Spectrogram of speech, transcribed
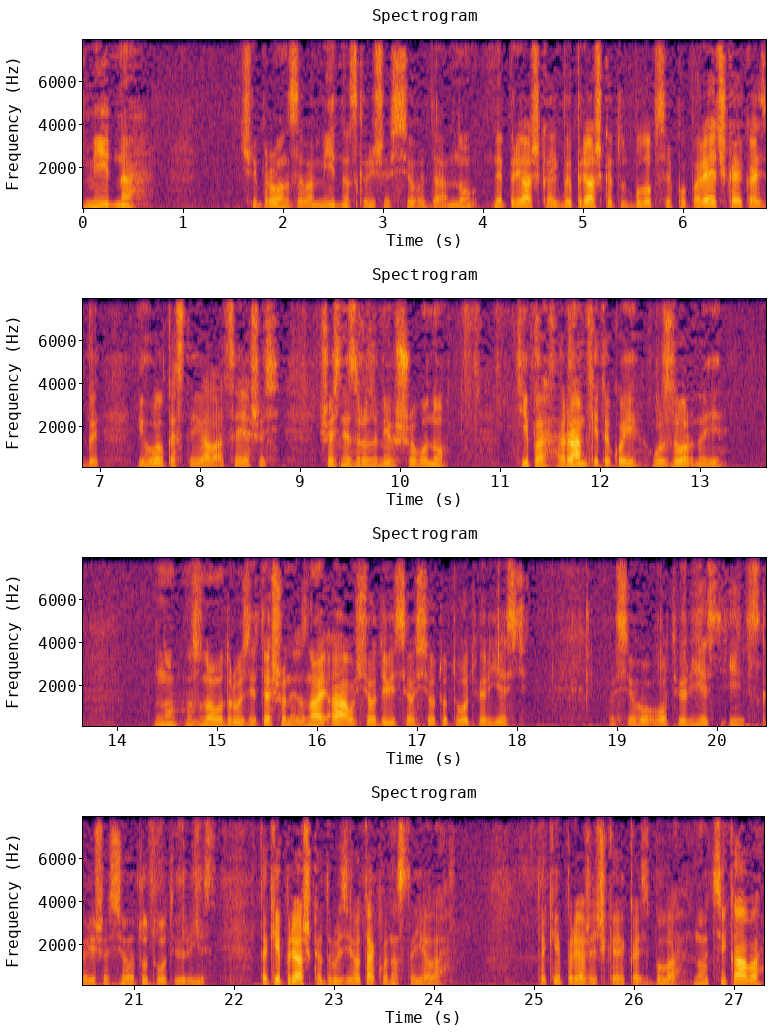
Мідна. Чи бронзова, мідна, скоріше всього, да. Ну, не пряжка. Якби пряжка тут було б це поперечка якась би, іголка стояла, а це я щось, щось не зрозумів, що воно. Типа рамки такої узорної. Ну, знову, друзі, те, що не знаю. А, ось, дивіться, ось тут отвір є. Ось його отвір є і, скоріше всього, тут отвір є. Таке пряжка, друзі, отак вона стояла. Таке пряжечка якась була. Ну, цікава.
